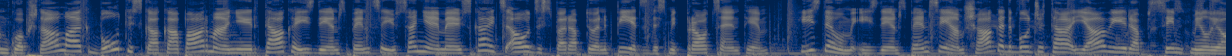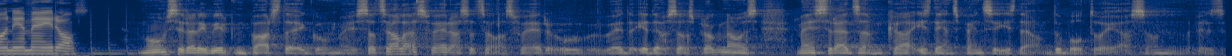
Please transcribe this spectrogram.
Un kopš tā laika būtiskākā pārmaiņa ir tā, ka izdienas pensiju saņēmēju skaits audzis par aptuveni 50%. Izdevumi izdienas pensijām šā gada budžetā jau ir ap 100 miljoniem eiro. Mums ir arī virkni pārsteigumi sociālajā sfērā. Sociālā sfēra iedeva savas prognozes. Mēs redzam, ka izdienas pensiju izdevumi dubultojās. Es,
